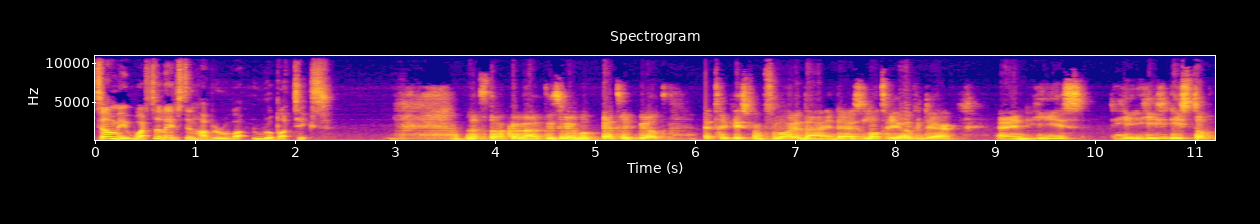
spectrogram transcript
tell me, what's the latest in hobby robo robotics? Let's talk about this robot Patrick built. Patrick is from Florida and there's a lottery over there. And he is he, he, he stopped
